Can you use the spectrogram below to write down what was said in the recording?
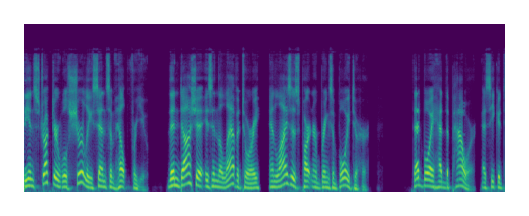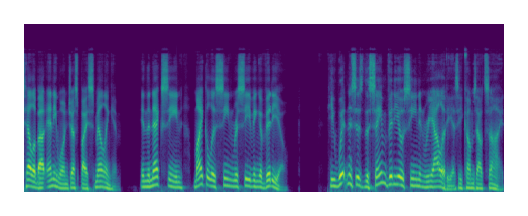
the instructor will surely send some help for you. Then Dasha is in the lavatory, and Liza's partner brings a boy to her. That boy had the power, as he could tell about anyone just by smelling him. In the next scene, Michael is seen receiving a video. He witnesses the same video scene in reality as he comes outside.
